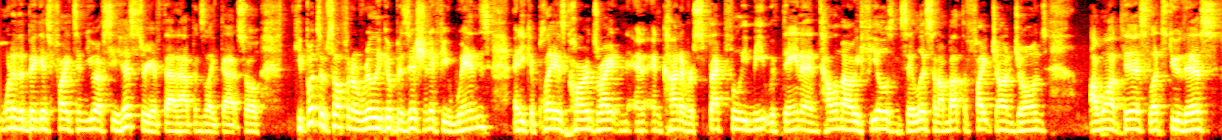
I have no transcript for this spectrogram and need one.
one of the biggest fights in UFC history if that happens like that. So he puts himself in a really good position if he wins and he can play his cards right and, and, and kind of respectfully meet with Dana and tell him how he feels and say, listen, I'm about to fight Jon Jones. I want this. Let's do this.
